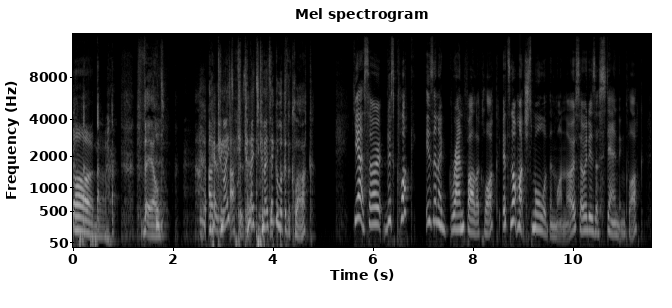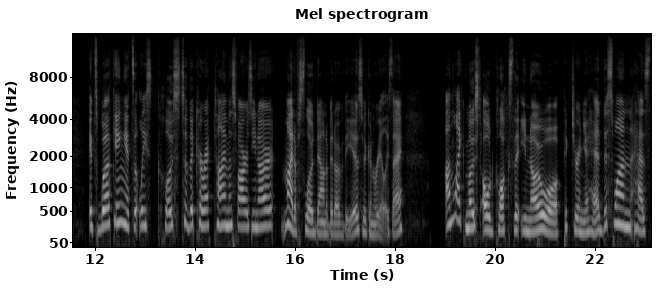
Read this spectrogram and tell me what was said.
oh no. Failed. Uh, can I can I can I take a look at the clock? Yeah, so this clock isn't a grandfather clock. It's not much smaller than one though, so it is a standing clock. It's working, it's at least close to the correct time as far as you know. Might have slowed down a bit over the years, who can really say? Unlike most old clocks that you know or picture in your head, this one has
